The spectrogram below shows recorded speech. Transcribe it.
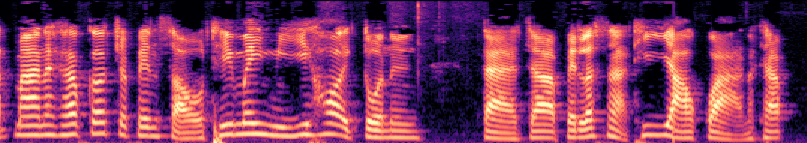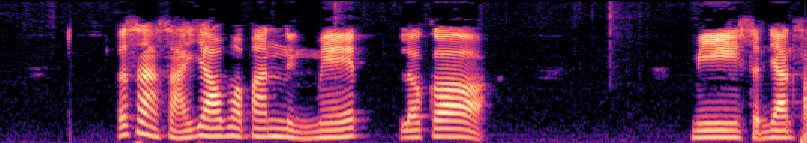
ัดมานะครับก็จะเป็นเสาที่ไม่มียี่ห้ออีกตัวหนึ่งแต่จะเป็นลักษณะที่ยาวกว่านะครับ ลักษณะสายยาวประมาณ 1 เมตร แล้วก็ มีสัญญาณไฟ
